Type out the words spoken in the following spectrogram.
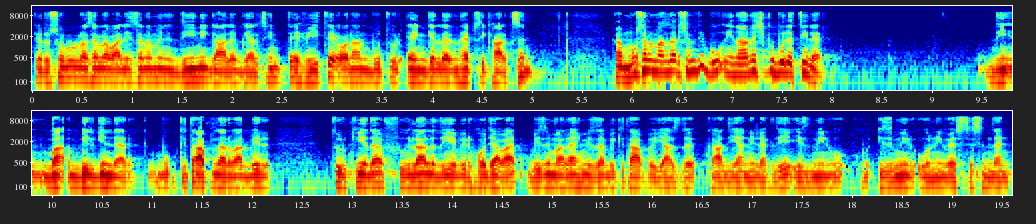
Ki Resulullah sallallahu aleyhi ve sellem'in dini galip gelsin, tevhide olan bu tür engellerin hepsi kalksın. Ha, Müslümanlar şimdi bu inanış kabul ettiler din- bilginler, bu kitaplar var. Bir Türkiye'de Fılalı diye bir hoca var. Bizim aleyhimizde bir kitap yazdı. Kadiyanilik diye İzmir, İzmir Üniversitesi'nden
